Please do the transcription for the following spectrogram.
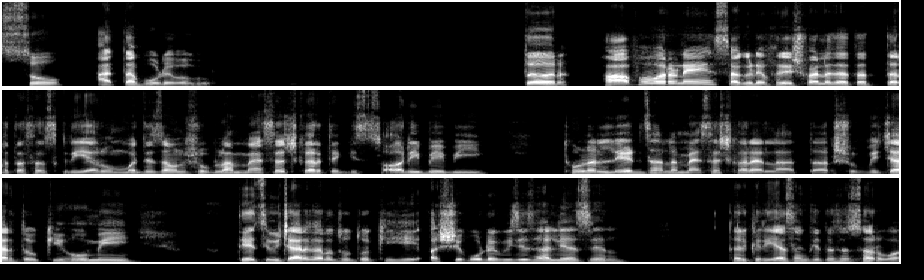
सो आता पुढे बघू. तर हाफ आवरने सगळे फ्रेश व्हायला जातात तर तसंच क्रिया रूममध्ये जाऊन शुभला मेसेज करते की सॉरी बेबी थोडं लेट झालं मेसेज करायला तर शुभ विचारतो की हो मी तेच विचार करत होतो की ही अशी कुठे बिझी झाली असेल? तर क्रिया सांगते तसं सर्व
